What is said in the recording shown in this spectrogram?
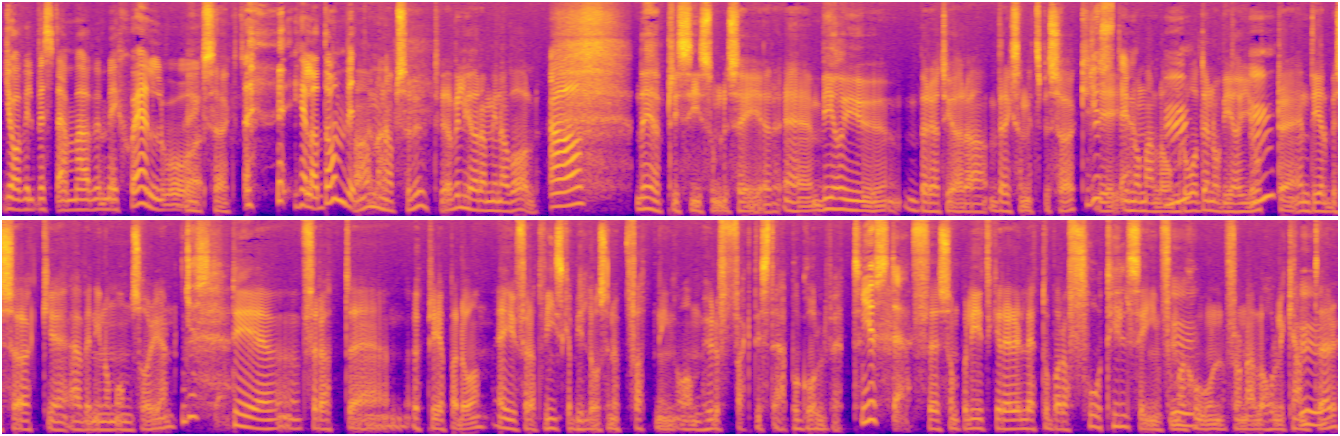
jag vill bestämma över mig själv och Exakt. hela de Ja, bitarna. men absolut. Jag vill göra mina val. Ja, Det är precis som du säger. Eh, Vi har ju börjat göra verksamhetsbesök inom alla Mm. områden och vi har gjort eh, en del besök eh, även inom omsorgen. just det. Det är för att eh, upprepa då, är ju för att vi ska bilda oss en uppfattning om hur det faktiskt är på golvet. Just det. För som politiker är det lätt att bara få till sig information Mm. från alla håll och kanter.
